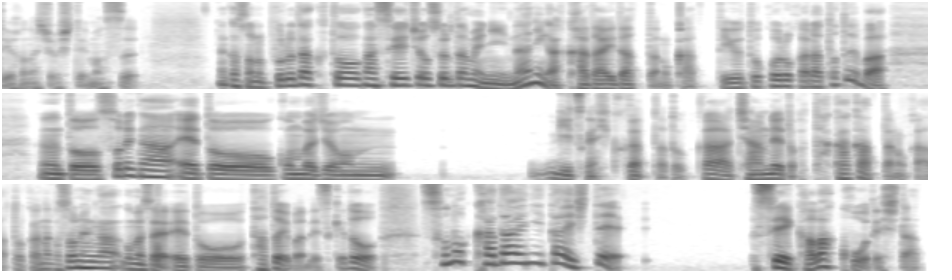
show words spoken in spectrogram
ていう話をしています。なんかそのプロダクトが成長するために何が課題だったのかっていうところから例えば、うん、とそれが、えー、とコンバージョン率が低かったとかチャンレートが高かったのかとかなんかその辺がごめんなさい、えー、と例えばですけどその課題に対して成果はこうでしたっ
